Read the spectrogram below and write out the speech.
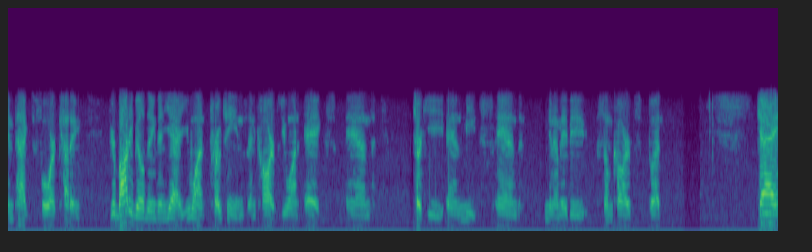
impact for cutting. If you're bodybuilding, then yeah, you want proteins and carbs. You want eggs and turkey and meats and you know maybe some carbs, but Okay,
